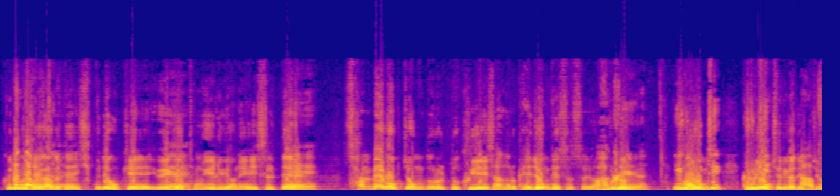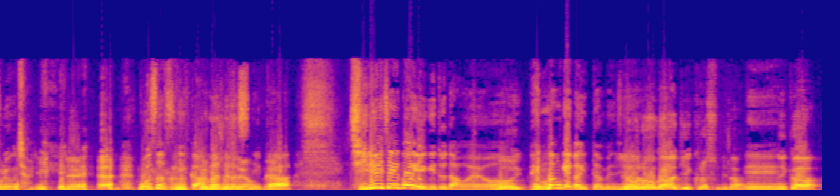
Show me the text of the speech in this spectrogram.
그리고 제가 했잖아요. 그때 19대 국회 네. 외교 통일 위원회에 있을 때 네. 300억 정도를 또 그 예산으로 배정됐었어요. 아, 물론 그래요? 이거 불용, 어떻게 불용 처리가 됐죠. 아, 불용 처리. 네. 못 썼으니까 안. 만들었으니까. 지뢰 제거 얘기도 나와요. 뭐 100만 개가 있다면서요. 여러 가지 그렇습니다. 예. 그러니까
